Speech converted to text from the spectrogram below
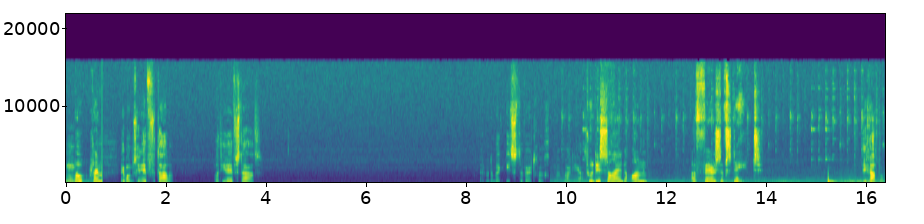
Hmm. Clement. Ik moet misschien even vertalen. Wat hier even staat. Even, dan ben ik iets te ver terug. Maar maakt niet uit. To decide on affairs of state. Die gaat toch.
